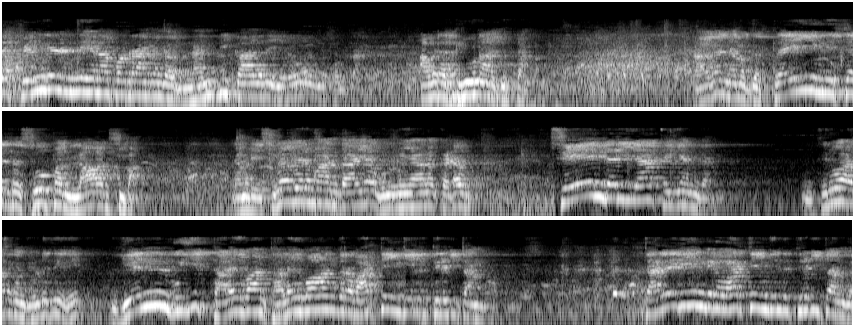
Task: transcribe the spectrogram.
அதை பெண்கள் இன்னும் என்ன பண்றாங்க இந்த நந்தி காலில் இரவு சொல்றாங்க. அவரை பியூன் ஆக்கிட்டாங்க. ஆக நமக்கு prime minister the super lord Shiva நம்முடைய சிவபெருமான் தாயா உண்மையான கடவுள். சேந்தரியா கையங்க திருவாசகம் சொல்லுது என் உயிர் தலைவான் தலைவான்ங்கிற வார்த்தையை இங்கிருந்து திருடிட்டாங்க தலைவிங்கிற வார்த்தையை இங்கிருந்து திருடிட்டாங்க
